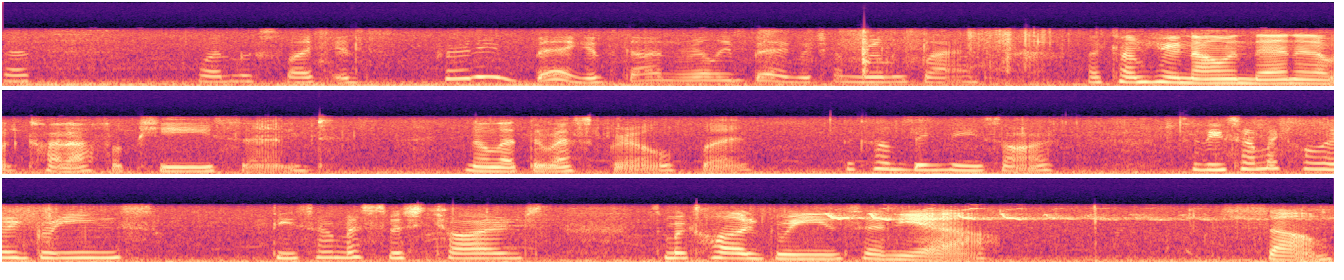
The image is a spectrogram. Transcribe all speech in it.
that's what it looks like. It's pretty big, it's gotten really big, which I'm really glad. I come here now and then and I would cut off a piece and know, let the rest grow, but look how big these are. So these are my collard greens, these are my Swiss chards, some are collard greens, and yeah, some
